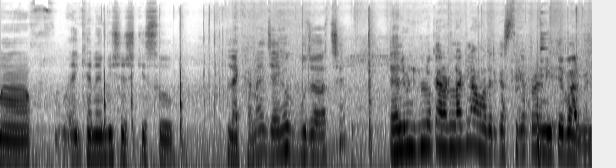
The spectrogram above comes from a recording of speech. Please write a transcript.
না, এখানে বিশেষ কিছু লেখা নাই। যাই হোক, বোঝা যাচ্ছে। হেলমেটগুলো কারোর লাগলে আমাদের কাছ থেকে আপনারা নিতে পারবেন।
